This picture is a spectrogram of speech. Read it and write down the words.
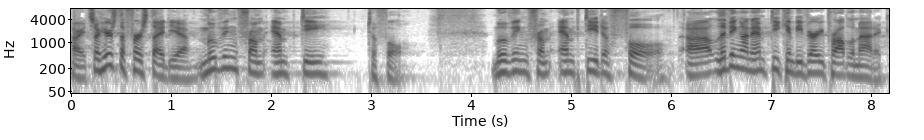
All right, so here's the first idea moving from empty to full. Moving from empty to full. Uh, living on empty can be very problematic.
